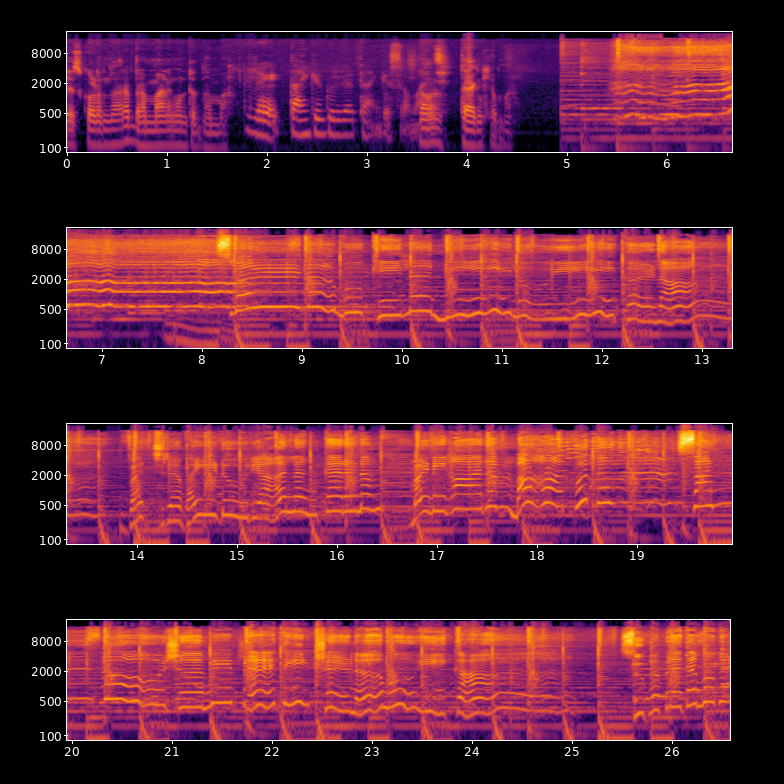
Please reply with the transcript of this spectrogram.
చేసుకోవడం ద్వారా బ్రహ్మాండంగా ఉంటుందమ్మా. రైట్ థ్యాంక్ యూ గురుగారు thank you so much thank you అమ్మా వజ్రవైడూర్యాలంకరణం మణిహారం మహాద్భుతం సంతోషమే ప్రతి క్షణము ఇక. శుభప్రదముగా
